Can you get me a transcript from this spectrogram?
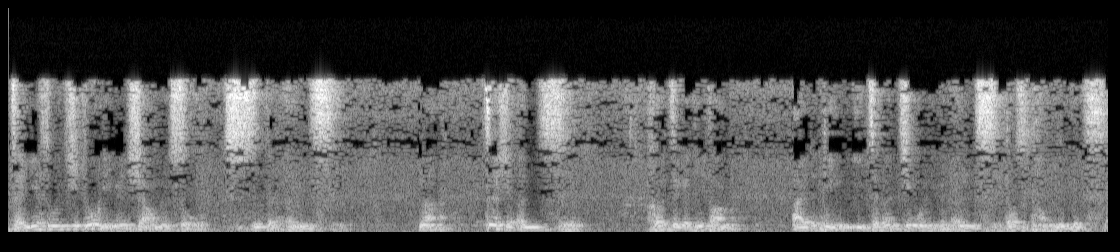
在耶稣基督里面向我们所施的恩赐。那这些恩赐和这个地方。爱的定义，这段经文里面的恩慈都是同一个词，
